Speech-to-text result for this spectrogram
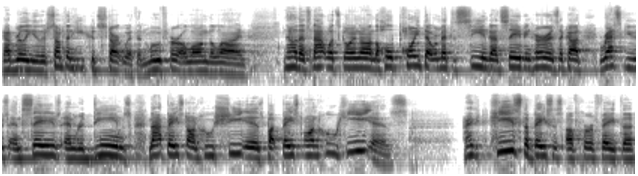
God really, there's something he could start with and move her along the line. No, that's not what's going on. The whole point that we're meant to see in God saving her is that God rescues and saves and redeems, not based on who she is, but based on who he is. Right? He's the basis of her faith, the,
